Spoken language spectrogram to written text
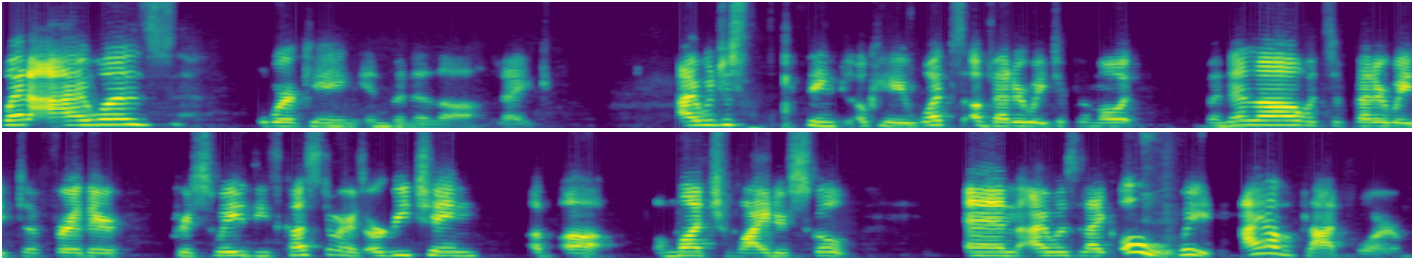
When I was working in Vanilla, like I would just think, okay, what's a better way to promote Vanilla? What's a better way to further persuade these customers or reaching a, a a much wider scope. And I was like, oh, wait, I have a platform.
